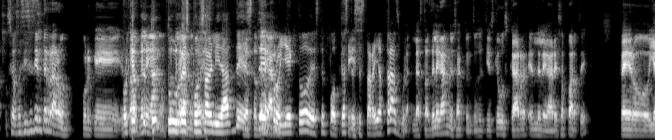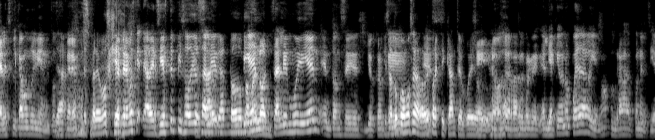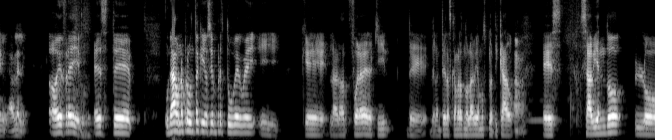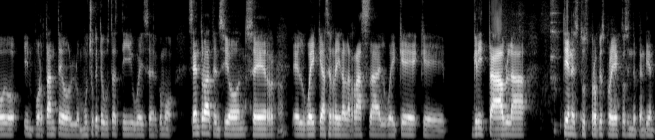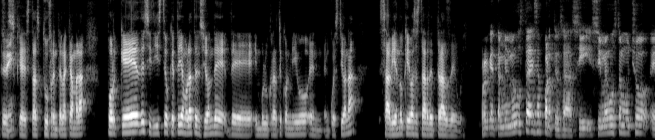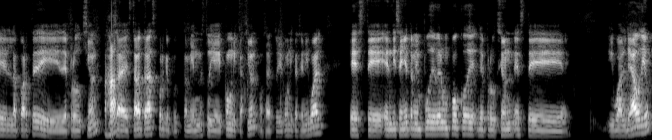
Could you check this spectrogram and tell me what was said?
O, sea, o sea, sí se siente raro porque, Porque estás delegando. tu, estás tu delegando, ¿sabes? responsabilidad de estás este delegando. proyecto, de este podcast, Sí. es estar ahí atrás, güey. La, la estás delegando, exacto. Entonces tienes que buscar el delegar esa parte. Pero ya le explicamos muy bien. Entonces Ya, esperemos. Esperemos que... Esperemos que, a ver, si este episodio sale todo bien, mamalón. sale muy bien, entonces yo creo Quizás que... lo podemos agarrar de es- practicante al güey. Sí, o- lo vamos a agarrar de practicante. El día que uno pueda, oye, no, pues graba con el cielo, háblale. Oye, Freddy, este, una, una pregunta que yo siempre tuve, güey, y que la verdad fuera de aquí, de, delante de las cámaras, no la habíamos platicado, Ah, es sabiendo lo importante o lo mucho que te gusta a ti, güey, ser como centro de atención, ser el güey que hace reír a la raza, el güey que, que grita, habla, tienes tus propios proyectos independientes Sí. que estás tú frente a la cámara. ¿Por qué decidiste o qué te llamó la atención de, de involucrarte conmigo en, en Cuestiona sabiendo que ibas a estar detrás de, güey? Porque también me gusta esa parte, o sea, sí, sí me gusta mucho eh, la parte de, de producción, Ajá. o sea, estar atrás porque pues también estudié comunicación, o sea, estudié comunicación igual. Este, en diseño también pude ver un poco de, de producción, este, igual de audio.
